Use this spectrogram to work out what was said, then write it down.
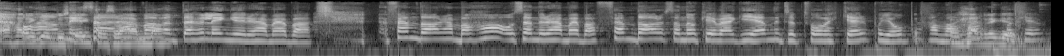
Ja, herregud, och han du ska inte ens vara hemma. Han bara, vänta hur länge är du hemma? Jag bara, fem dagar. Han bara, ha och sen är du hemma. Jag bara, fem dagar och sen åker jag iväg igen i typ två veckor på jobb. Han bara, oh, herregud. Ja, okay.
